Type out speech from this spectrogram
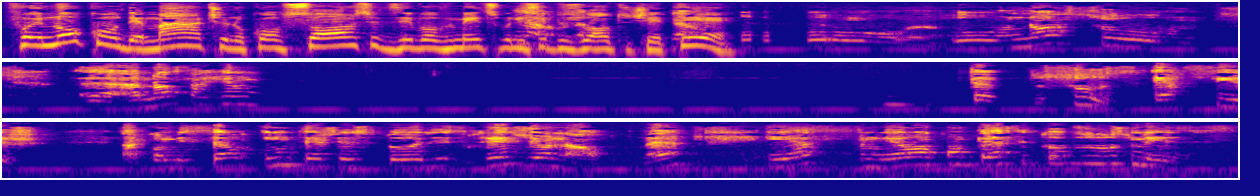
foi no Condemate, no Consórcio de Desenvolvimento dos Municípios não, do Alto Tietê? Não, o, o, o, nosso, eh, a nossa reunião do SUS é a CIR, a Comissão Intergestores Regional, né? E essa reunião acontece todos os meses.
